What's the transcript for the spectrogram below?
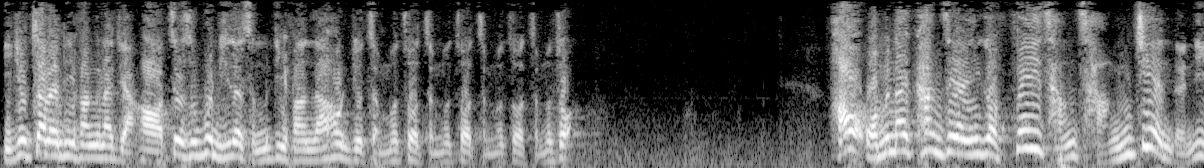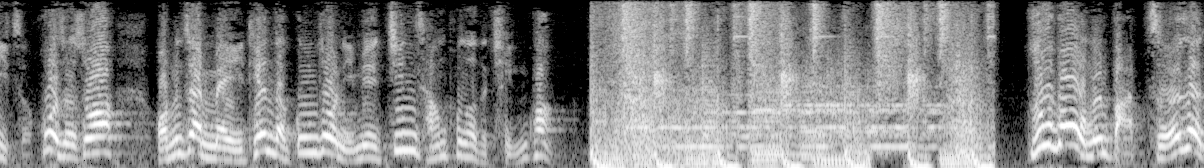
你就站在地方跟他讲，哦，这是问题在什么地方，然后你就怎么做，怎么做，怎么做，怎么做。好，我们来看这样一个非常常见的例子，或者说我们在每天的工作里面经常碰到的情况。如果我们把责任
